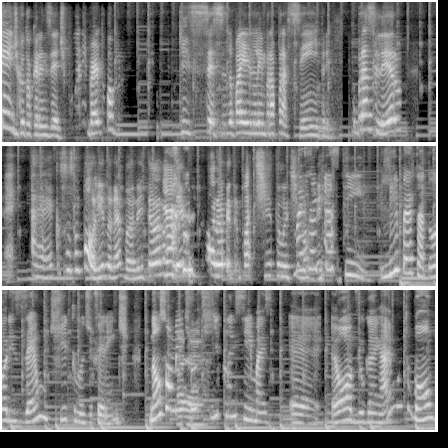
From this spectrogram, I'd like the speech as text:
entende o que eu tô querendo dizer. Tipo, a Liberta que você vai lembrar para sempre. O brasileiro. É, ah, é que eu sou São Paulino, né, mano? Então eu não tenho parâmetro pra título Mas é que assim, Libertadores é um título diferente. Não somente é. o título em si, mas é, é óbvio, ganhar é muito bom.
